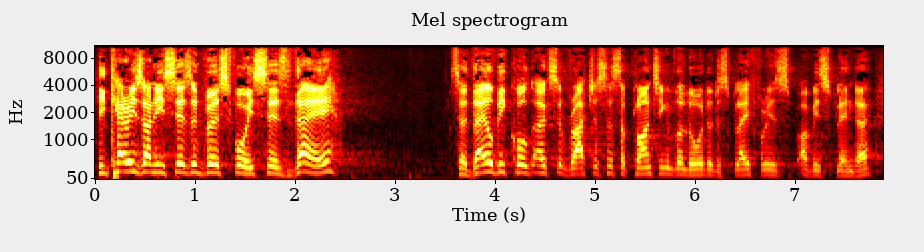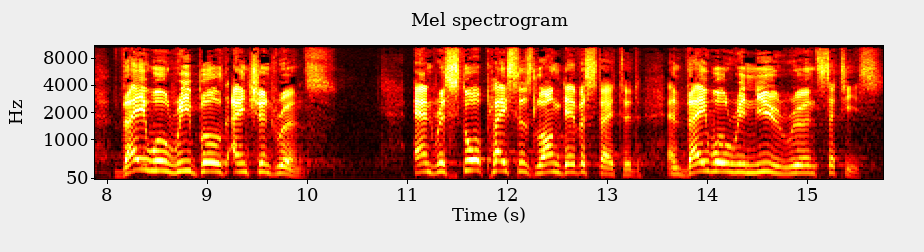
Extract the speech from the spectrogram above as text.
He carries on, he says in verse 4, he says, They, so they'll be called oaks of righteousness, a planting of the Lord, a display for his, of his splendor. They will rebuild ancient ruins and restore places long devastated, and they will renew ruined cities.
